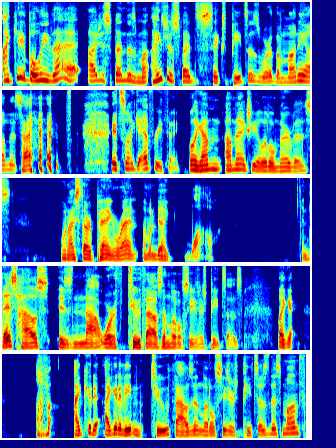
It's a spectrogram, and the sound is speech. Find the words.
I can't believe that. I just spent this money. I just spent six pizzas worth of money on this hat. it's like everything. Like I'm I'm actually a little nervous when I start paying rent. I'm gonna be like, wow. This house is not worth two thousand Little Caesars pizzas. Like I'm I could I could have eaten 2000 Little Caesars pizzas this month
